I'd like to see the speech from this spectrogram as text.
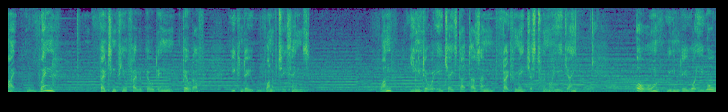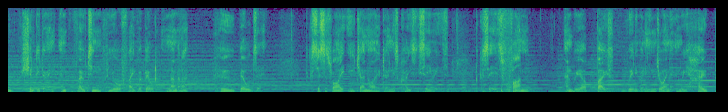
Hi, when voting for your favourite building Build Off, you can do one of two things. One, you can do what EJ's dad does and vote for me just to annoy EJ. Or you can do what you all should be doing and voting for your favourite build, no matter who builds it. Because this is why EJ and I are doing this crazy series. Because it is fun and we are both really, really enjoying it and we hope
